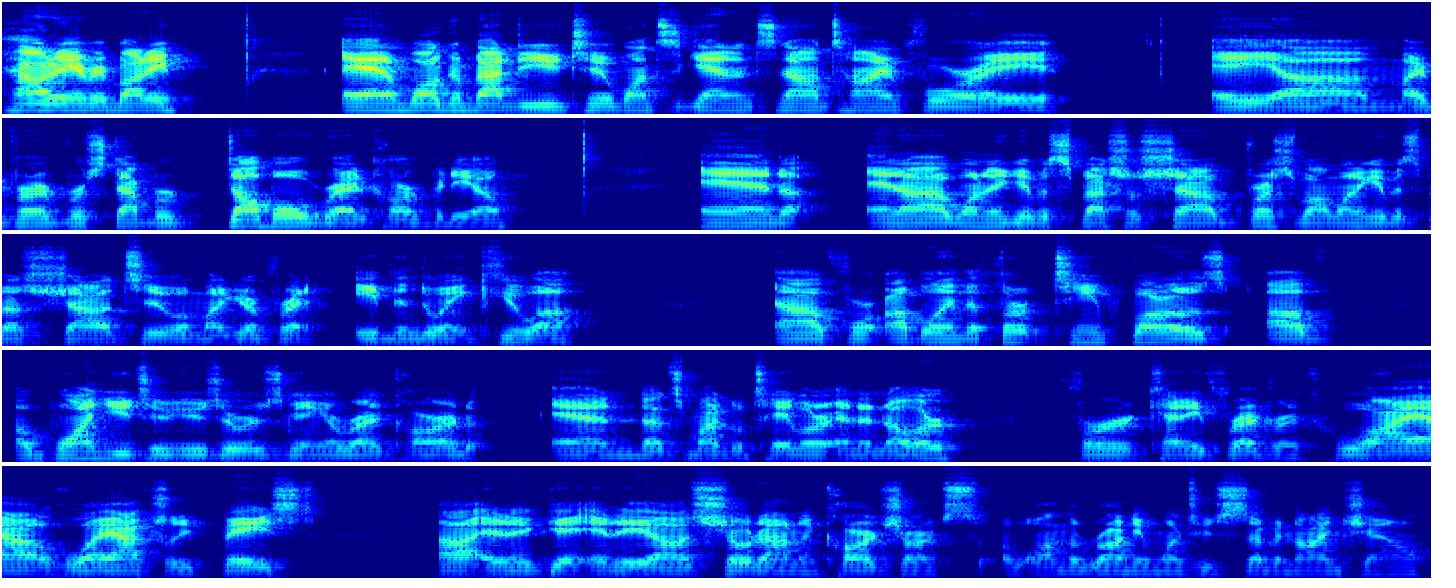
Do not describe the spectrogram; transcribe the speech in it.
Howdy, everybody, and welcome back to YouTube once again. It's now time for a a um, my very first ever double red card video, and and I want to give a special shout. First of all, I want to give a special shout out to uh, my girlfriend Ethan Dwayne Cua uh, for uploading the 13 photos of of one YouTube user who's getting a red card, and that's Michael Taylor, and another for Kenny Frederick, who I uh, who I actually faced uh, in a in a uh, showdown in Card Sharks on the Rodney One Two Seven Nine channel,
